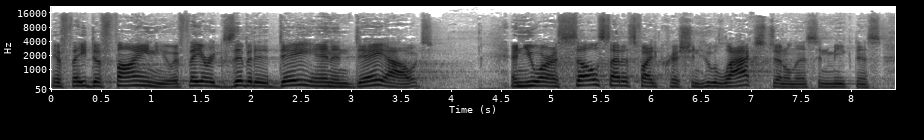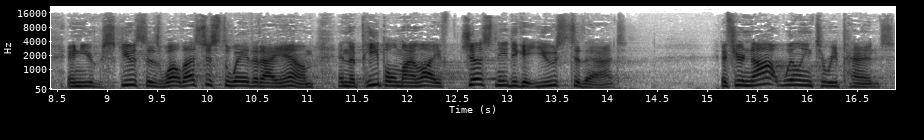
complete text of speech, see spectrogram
if they define you, if they are exhibited day in and day out, and you are a self satisfied Christian who lacks gentleness and meekness, and your excuse is, well, that's just the way that I am, and the people in my life just need to get used to that. If you're not willing to repent,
